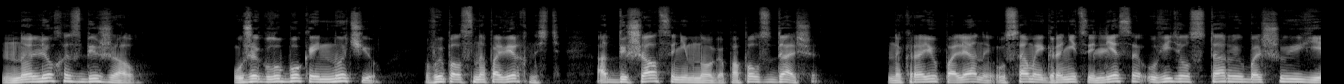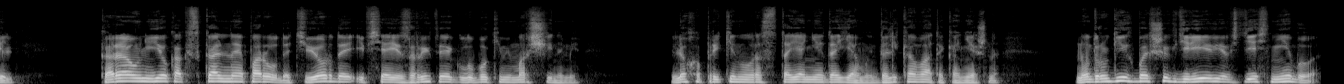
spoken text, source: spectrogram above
Но Леха сбежал. Уже глубокой ночью выполз на поверхность, отдышался немного, пополз дальше. На краю поляны, у самой границы леса, увидел старую большую ель, Кора у нее как скальная порода, твердая и вся изрытая глубокими морщинами. Леха прикинул расстояние до ямы, далековато, конечно, но других больших деревьев здесь не было.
